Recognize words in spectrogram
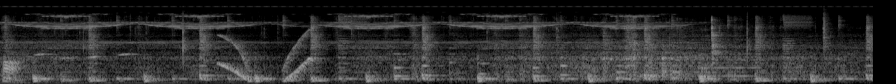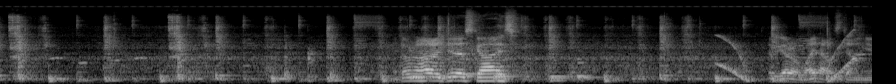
Huh. I don't know how to do this, guys. We got our lighthouse down here.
